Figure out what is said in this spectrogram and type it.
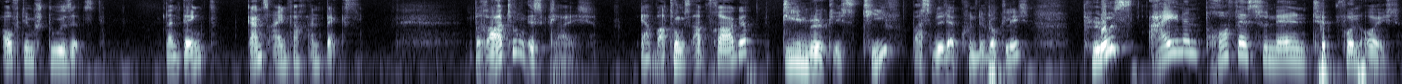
auf dem Stuhl sitzt, dann denkt ganz einfach an Becks. Beratung ist gleich. Erwartungsabfrage, die möglichst tief, was will der Kunde wirklich, plus einen professionellen Tipp von euch,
